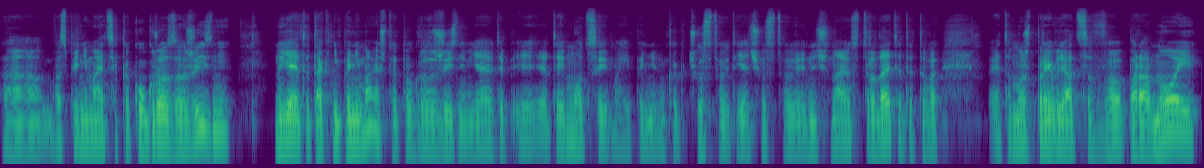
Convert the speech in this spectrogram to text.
а, воспринимается как угроза жизни – но я это так не понимаю, что это угроза жизни. Я это, это эмоции мои, ну, как чувствуют. Я чувствую и начинаю страдать от этого. Это может проявляться в паранойи,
